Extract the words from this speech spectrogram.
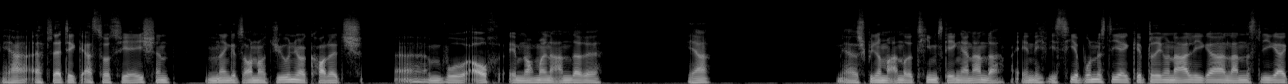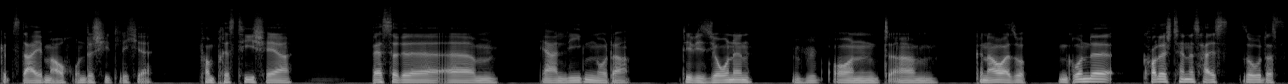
ja, Athletic Association. Mhm. Und dann gibt es auch noch Junior College, ähm, wo auch eben nochmal eine andere, ja, ja, es spielen nochmal andere Teams gegeneinander. Ähnlich wie es hier Bundesliga gibt, Regionalliga, Landesliga, gibt es da eben auch unterschiedliche vom Prestige her bessere ähm, ja, Ligen oder Divisionen. Mhm. Und ähm, genau, also im Grunde College Tennis heißt so, dass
